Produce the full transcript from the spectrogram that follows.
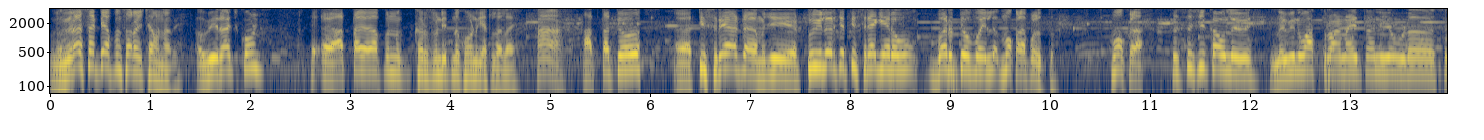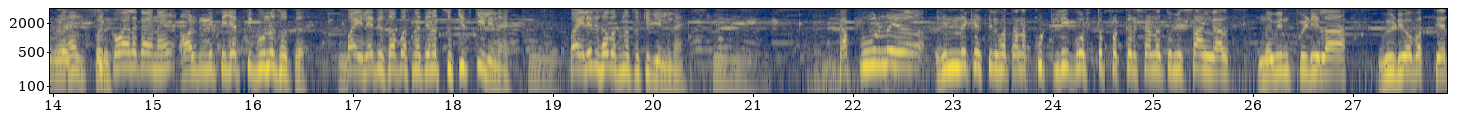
विराजसाठी आपण स्वराज ठेवणार आहे. विराज कोण? अ, आता आपण खरसुंडीतनं खोंड घेतलेला आहे. हा. आता तो अ, तिसऱ्या ड- म्हणजे टू व्हीलरच्या तिसऱ्या घेरवर तो बैल मोकळा पळतो. मोकळा. कसं शिकवलंय वे? नवीन वासरू आणायचं आणि एवढं सगळं नाही, शिकवायला काय नाही. ऑलरेडी त्याच्यात ती गुणच होतं. पहिल्या दिवसापासून त्यानं चुकीच केली नाही. पहिल्या दिवसापासून चुकी केली नाही. ह्या पूर्ण अ, हिंद केसरी होताना कुठली गोष्ट प्रकर्षानं तुम्ही सांगाल? नवीन पिढीला व्हिडिओ बघतात.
